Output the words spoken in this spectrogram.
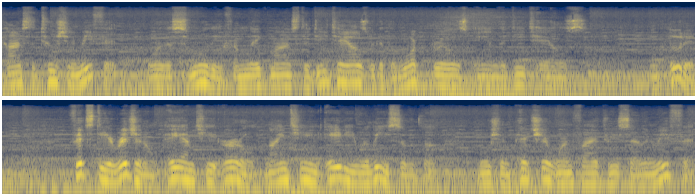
Constitution refit, or the smoothie from Lake Monster Details. We got the warp grills and the details included. Fits the original AMT Ertl 1980 release of the motion picture 1537 refit.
